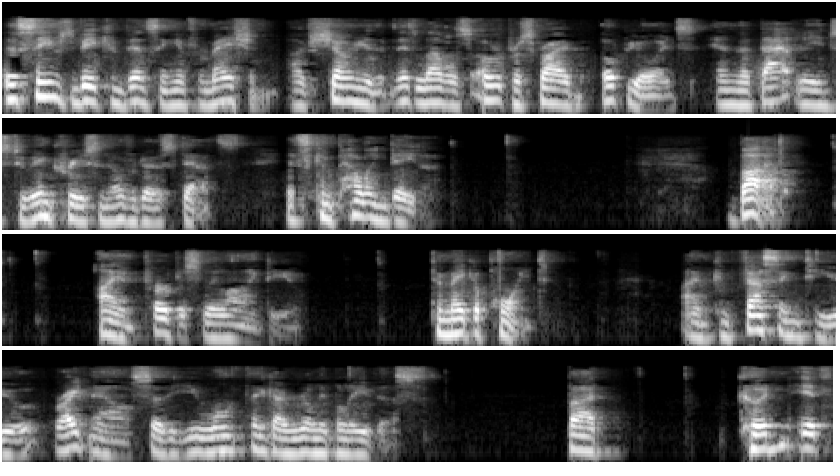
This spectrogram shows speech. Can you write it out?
This seems to be convincing information. I've shown you that mid-levels overprescribe opioids and that that leads to increase in overdose deaths. It's compelling data. But I am purposely lying to you to make a point. I'm confessing to you right now so that you won't think I really believe this. But could it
